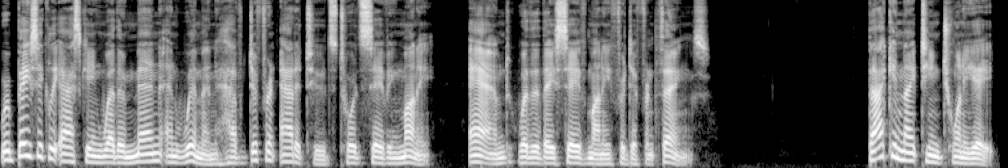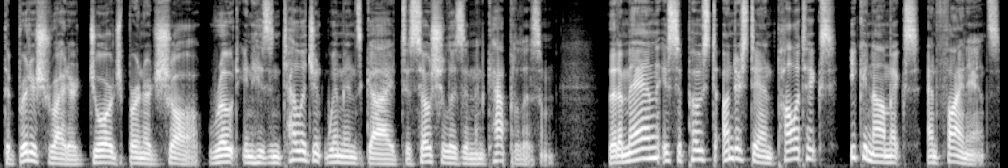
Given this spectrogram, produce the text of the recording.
we're basically asking whether men and women have different attitudes towards saving money, and whether they save money for different things. Back in 1928, the British writer George Bernard Shaw wrote in his Intelligent Women's Guide to Socialism and Capitalism that a man is supposed to understand politics, economics, and finance,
